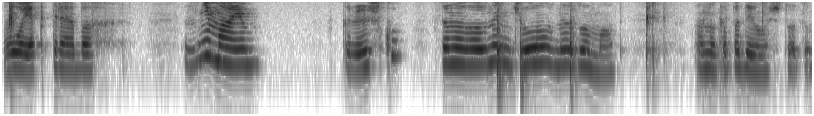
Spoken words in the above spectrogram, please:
О, як треба. Знімаємо кришку. Саме головне нічого не зламати. А ну-ка подивимось, що там.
